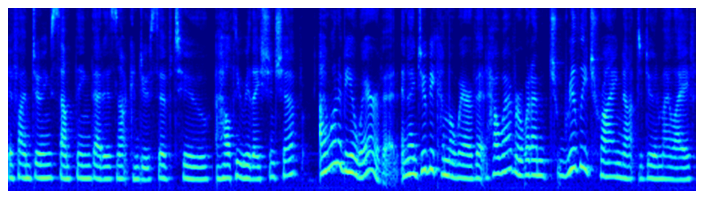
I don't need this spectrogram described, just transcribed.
if I'm doing something that is not conducive to a healthy relationship, I want to be aware of it. And I do become aware of it. However, what I'm really trying not to do in my life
